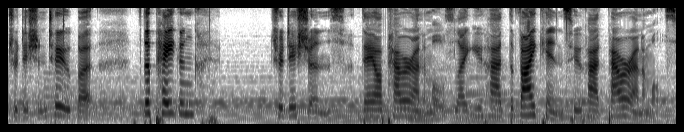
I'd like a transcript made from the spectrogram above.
tradition too, but the pagan traditions, they are power animals. Like you had the Vikings who had power animals.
